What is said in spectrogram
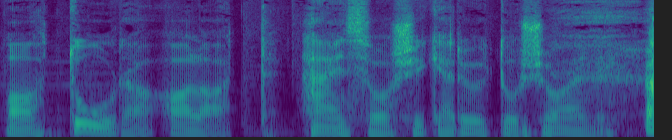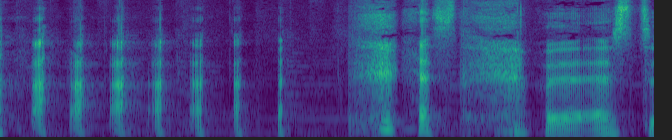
A túra alatt hányszor sikerült tusolni? ezt, ezt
